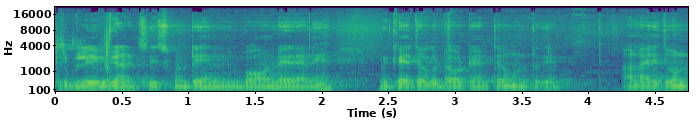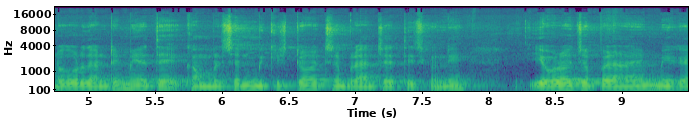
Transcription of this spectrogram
త్రిబుల్ బ్రాంచ్ e తీసుకుంటే బాగుండేది అని మీకైతే ఒక డౌట్ అయితే ఉంటుంది. అలా అయితే ఉండకూడదు అంటే మీరైతే కంపల్సరీ మీకు ఇష్టం వచ్చిన బ్రాంచ్ అయితే తీసుకోండి ఎవరో చెప్పారని మీకు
